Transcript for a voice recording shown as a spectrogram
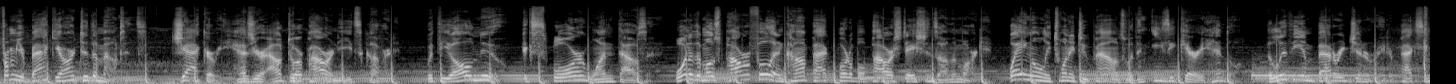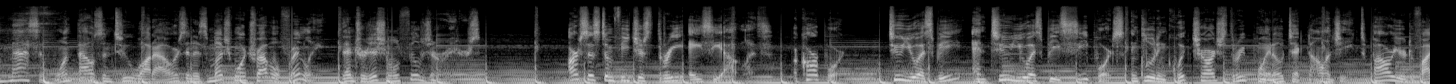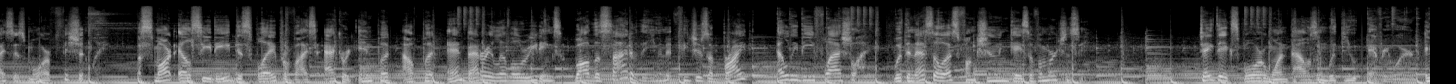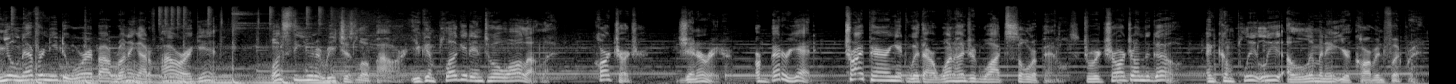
From your backyard to the mountains, Jackery has your outdoor power needs covered with the all-new Explorer 1000, one of the most powerful and compact portable power stations on the market. Weighing only 22 pounds with an easy carry handle, the lithium battery generator packs a massive 1,002 watt hours and is much more travel-friendly than traditional fuel generators. Our system features three AC outlets, a carport, two USB and two USB-C ports, including Quick Charge 3.0 technology to power your devices more efficiently. A smart LCD display provides accurate input, output, and battery level readings, while the side of the unit features a bright LED flashlight with an SOS function in case of emergency. Take the Explorer 1000 with you everywhere, and you'll never need to worry about running out of power again. Once the unit reaches low power, you can plug it into a wall outlet, car charger, generator, or better yet, try pairing it with our 100 watt solar panels to recharge on the go and completely eliminate your carbon footprint.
